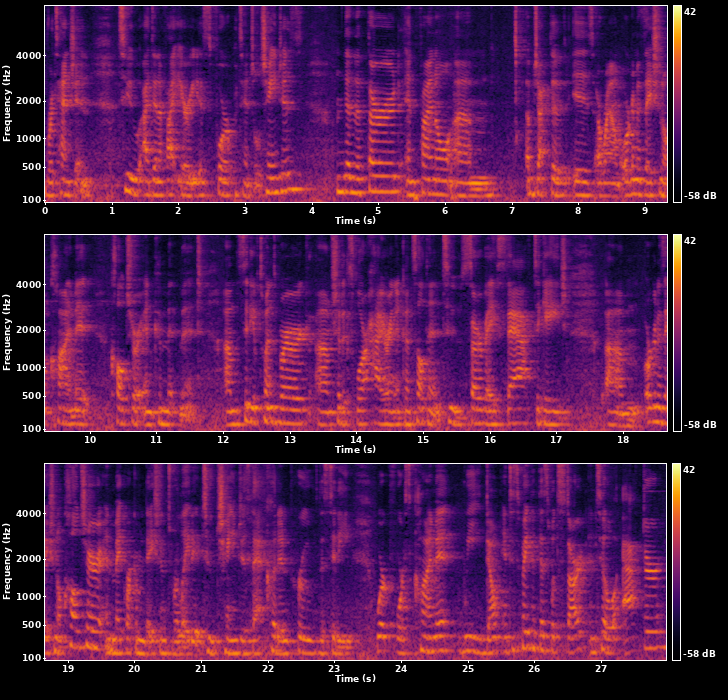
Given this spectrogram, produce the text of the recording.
retention to identify areas for potential changes. And then the third and final um, objective is around organizational climate, culture, and commitment. Um, the city of Twinsburg um, should explore hiring a consultant to survey staff to gauge um, organizational culture and make recommendations related to changes that could improve the city workforce climate. We don't anticipate that this would start until after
